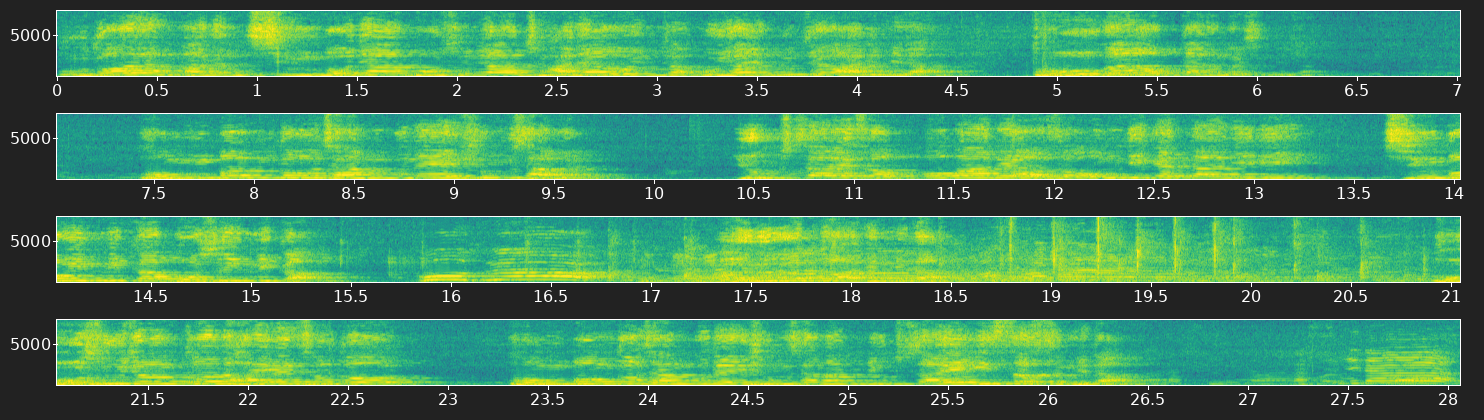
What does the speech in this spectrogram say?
무도하다는 말은 진보냐 보수냐 좌냐 우냐, 우냐의 문제가 아닙니다. 도가 없다는 것입니다. 홍범도 장군의 흉상을 육사에서 뽑아내어서 옮기겠다는 일이 진보입니까 보수입니까? 보수야! 어느 것도 아닙니다. 보수 정권 하에서도 홍범도 장군의 흉상은 육사에 있었습니다. 맞습니다.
